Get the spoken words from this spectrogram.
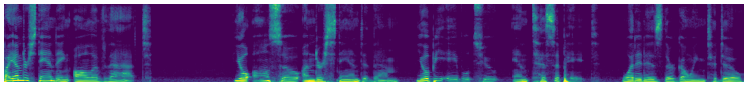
by understanding all of that, you'll also understand them. You'll be able to anticipate what it is they're going to do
